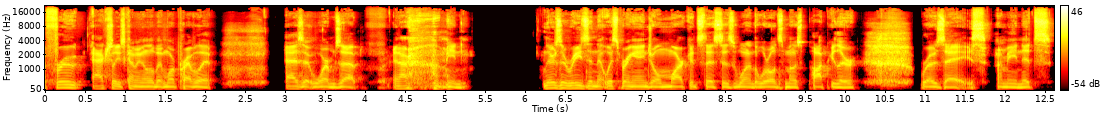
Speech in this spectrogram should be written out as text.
the fruit actually is coming a little bit more prevalent as it warms up. And I, I mean, there's a reason that Whispering Angel markets this as one of the world's most popular rosés. I mean, it's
